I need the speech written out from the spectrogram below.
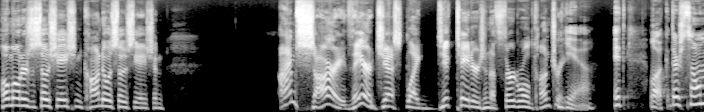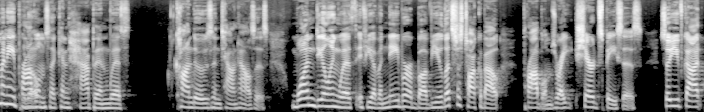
homeowners association, condo association. I'm sorry, they are just like dictators in a third world country. Yeah. It look, there's so many problems that can happen with condos and townhouses. One dealing with if you have a neighbor above you. Let's just talk about problems, right? Shared spaces. So you've got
